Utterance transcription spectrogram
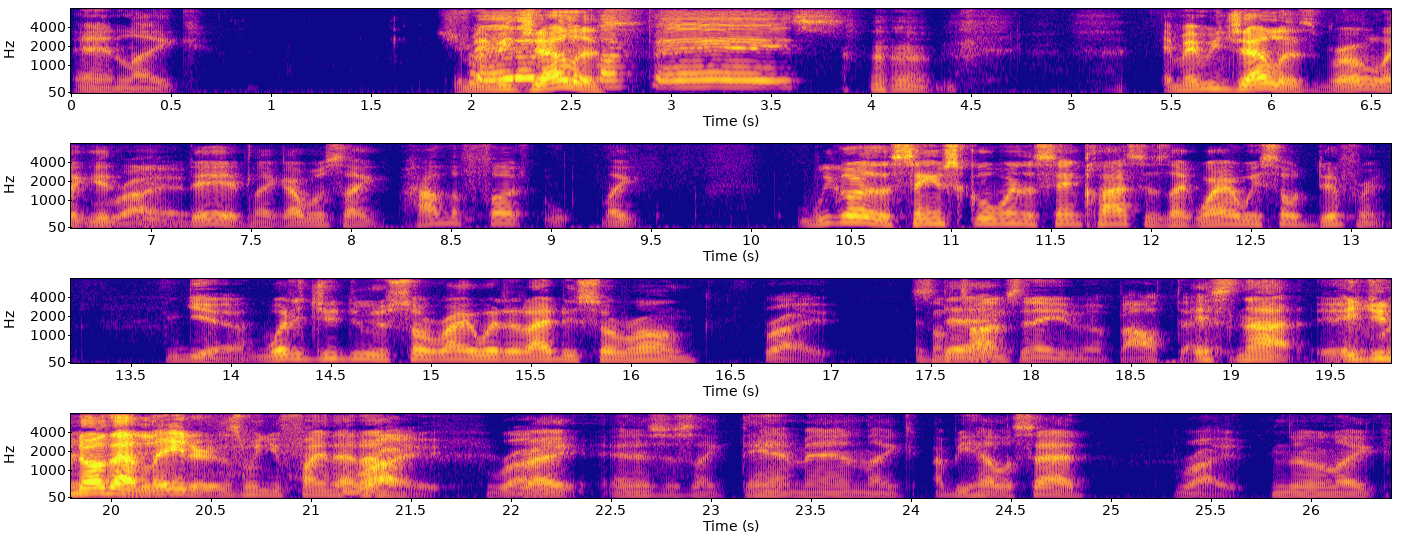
and like it made me Straight up to jealous My face. it made me jealous, bro. Like it, Right. it did. Like I was like, how the fuck? Like we go to the same school, we're in the same classes. Like why are we so different? yeah. What did you do so right? What did I do so wrong? Right. That- Sometimes it ain't even about that. It's not. It you know that later. Is when you find that out, right. Right. right? And it's just like, damn, man. Like I'd be hella sad. Right. You know, like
